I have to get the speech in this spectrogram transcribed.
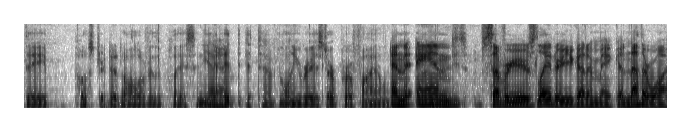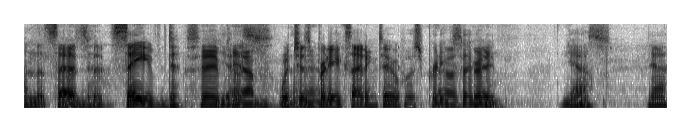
they posted it all over the place, and yeah, Yeah. It, it definitely raised our profile. And and several years later, you got to make another one that said "saved," Saved, Yes. yeah. which is pretty exciting too. it was pretty That was exciting. great. Yeah. Yes. Yeah.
